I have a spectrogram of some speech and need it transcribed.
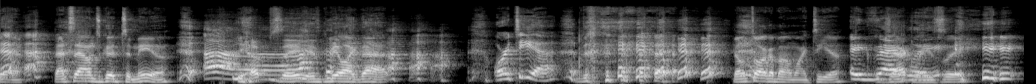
Yeah, that sounds good to Mia. Ah. yep. See, it's gonna be like that. Or Tia. Don't talk about my Tia. Exactly. see?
